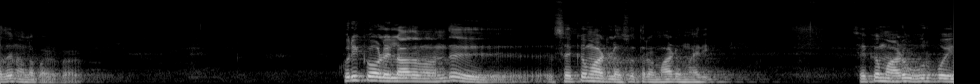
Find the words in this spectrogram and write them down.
அது நல்ல பழக்க வழக்கம் குறிக்கோள் இல்லாதவன் வந்து செக்கு மாட்டில் சுற்றுற மாடு மாதிரி. செக்கு மாடு ஊர் போய்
